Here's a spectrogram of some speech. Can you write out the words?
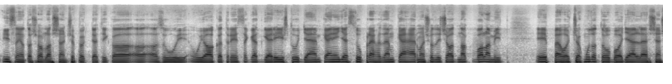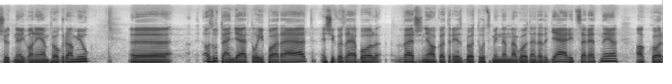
Iszonyatosan lassan csöpögtetik a, a, az új, új alkatrészeket. Geri is tudja, MK4-es Suprához, MK3-ashoz is adnak valamit éppen, hogy csak mutatóból, hogy el lehessen sütni, hogy van ilyen programjuk az utángyártó iparra állt, és igazából versenyalkatrészből tudsz mindent megoldani. Tehát a gyárit szeretnél, akkor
